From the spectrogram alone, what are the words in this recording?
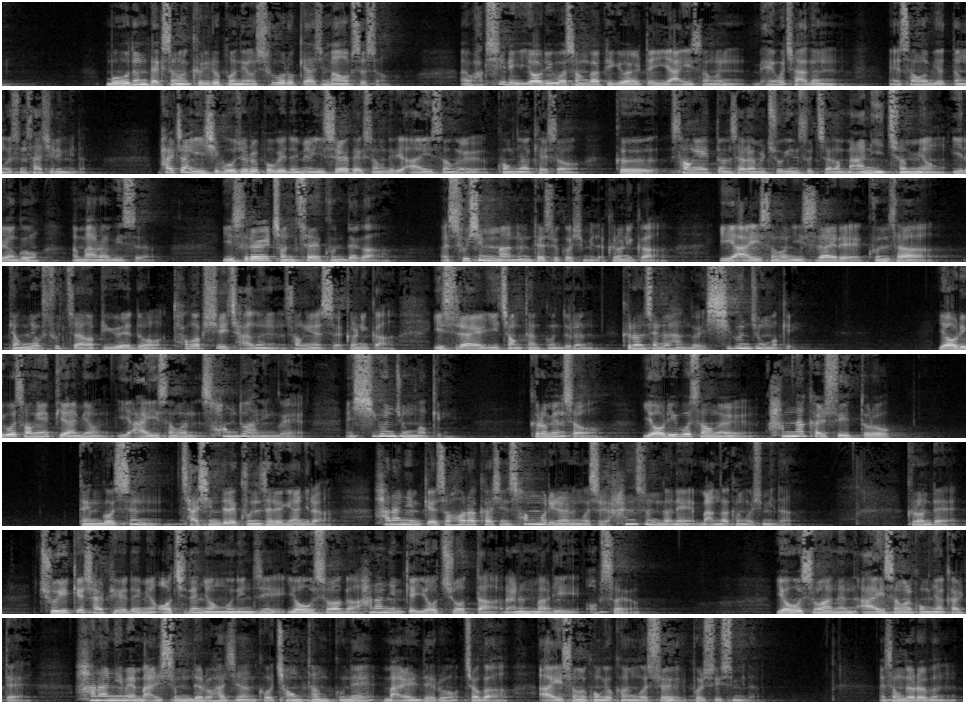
모든 백성을 그리로 보내어 수고롭게 하지 마옵소서. 확실히 여리고 성과 비교할 때 이 아이성은 매우 작은 성읍이었던 것은 사실입니다. 8장 25절을 보게 되면 이스라엘 백성들이 아이성을 공략해서 그 성에 있던 사람을 죽인 숫자가 12,000명이라고 말하고 있어요. 이스라엘 전체 군대가 수십만은 됐을 것입니다. 그러니까 이 아이성은 이스라엘의 군사 병력 숫자와 비교해도 턱없이 작은 성이었어요. 그러니까 이스라엘 이 정탐꾼들은 그런 생각을 한 거예요. 식은 죽 먹기. 여리고 성에 비하면 이 아이성은 성도 아닌 거예요. 식은 죽 먹기. 그러면서 여리고 성을 함락할 수 있도록 된 것은 자신들의 군사력이 아니라 하나님께서 허락하신 선물이라는 것을 한순간에 망각한 것입니다. 그런데 주의 있게 살피게 되면 어찌된 영문인지 여호수아가 하나님께 여쭈었다라는 말이 없어요. 여호수아는 아이성을 공략할 때 하나님의 말씀대로 하지 않고 정탐꾼의 말대로 저가 아이성을 공격하는 것을 볼 수 있습니다. 성도 여러분,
